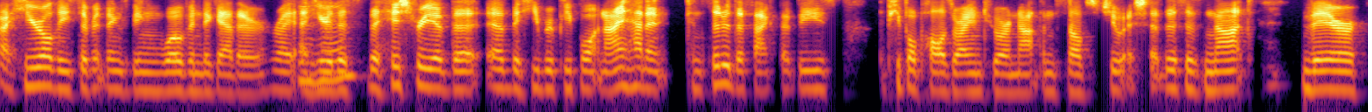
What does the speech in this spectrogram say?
I hear all these different things being woven together, right? Mm-hmm. I hear mm-hmm. this the history of the of the Hebrew people, and I hadn't considered the fact that these the people Paul's writing to are not themselves Jewish, that this is not their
